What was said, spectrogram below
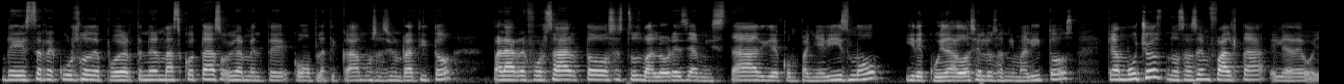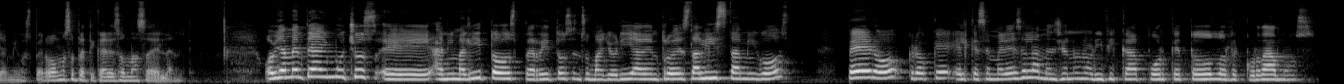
de este recurso de poder tener mascotas, obviamente como platicábamos hace un ratito, para reforzar todos estos valores de amistad y de compañerismo y de cuidado hacia los animalitos, que a muchos nos hacen falta el día de hoy, amigos, pero vamos a platicar eso más adelante. Obviamente hay muchos eh, animalitos, perritos en su mayoría dentro de esta lista, amigos, pero creo que el que se merece la mención honorífica porque todos lo recordamos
